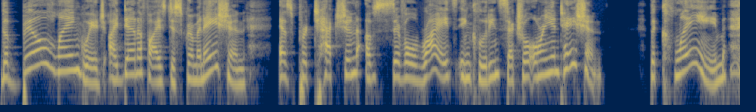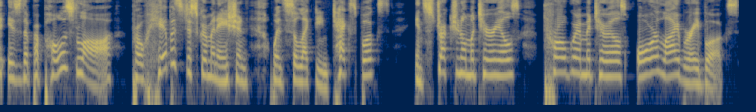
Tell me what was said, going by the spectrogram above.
The bill language identifies discrimination as protection of civil rights, including sexual orientation. The claim is the proposed law prohibits discrimination when selecting textbooks, instructional materials, program materials, or library books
